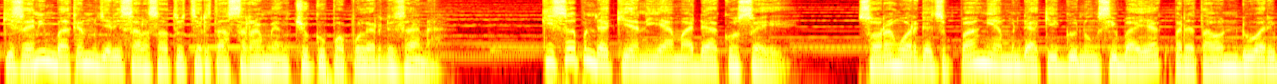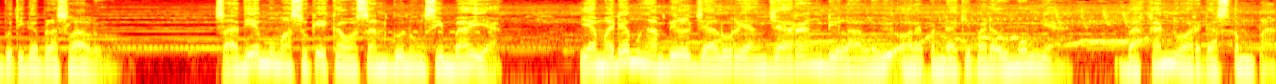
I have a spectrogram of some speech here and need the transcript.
Kisah ini bahkan menjadi salah satu cerita seram yang cukup populer di sana. Kisah pendakian Yamada Kosei, seorang warga Jepang yang mendaki Gunung Sibayak pada tahun 2013 lalu. Saat dia memasuki kawasan Gunung Sibayak, Yamada mengambil jalur yang jarang dilalui oleh pendaki pada umumnya, bahkan warga setempat.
